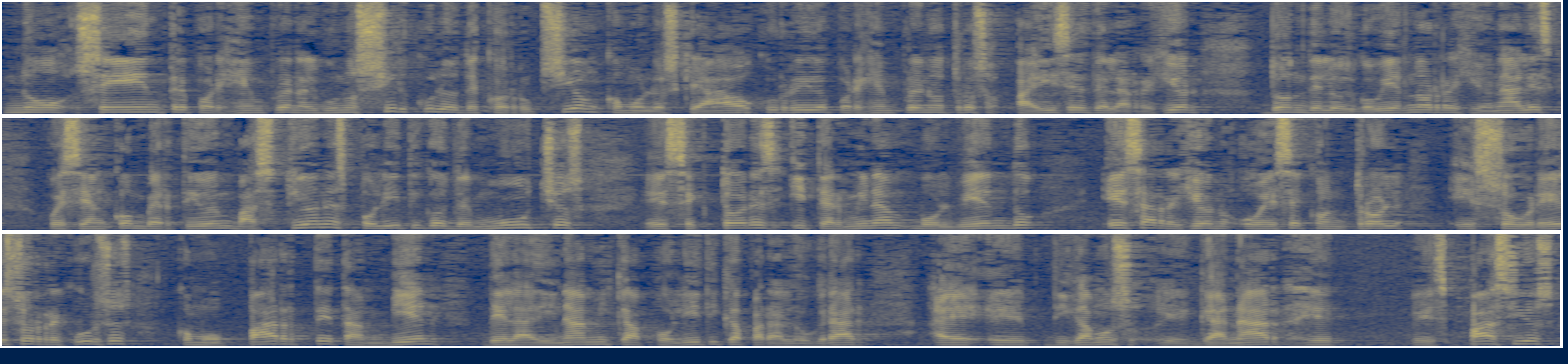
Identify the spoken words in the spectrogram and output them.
no se entre, por ejemplo, en algunos círculos de corrupción, como los que ha ocurrido, por ejemplo, en otros países de la región, donde los gobiernos regionales pues, se han convertido en bastiones políticos de muchos eh, sectores y terminan volviendo esa región o ese control eh, sobre esos recursos como parte también de la dinámica política para lograr, eh, digamos, ganar espacios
